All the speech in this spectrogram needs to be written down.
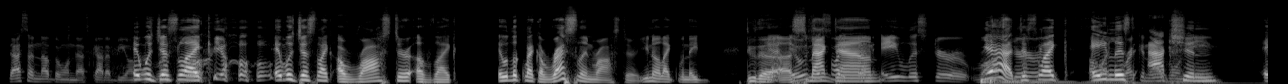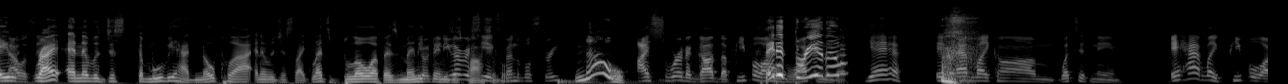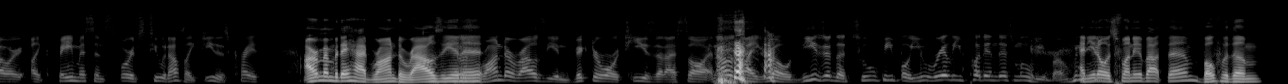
That's another one that's got to be on. It this was just list, bro. It was just like a roster of like it would look like a wrestling roster. You know, like when they do the Yeah, uh, it was SmackDown. Just like an A-lister. yeah, just like of, A list recognizable action. names. A, right, and it was just the movie had no plot, and it was just like let's blow up as many Yo, did things you as ever see possible. Expendables three? no, I swear to God, the people I They did three of them? that- yeah, it had like um, what's his name? It had like people were like famous in sports too, and I was like, Jesus Christ. I remember they had Ronda Rousey in it. Ronda Rousey and Victor Ortiz that I saw, and I was like, "Yo, these are the two people you really put in this movie, bro." And you know what's funny about them? Both of them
